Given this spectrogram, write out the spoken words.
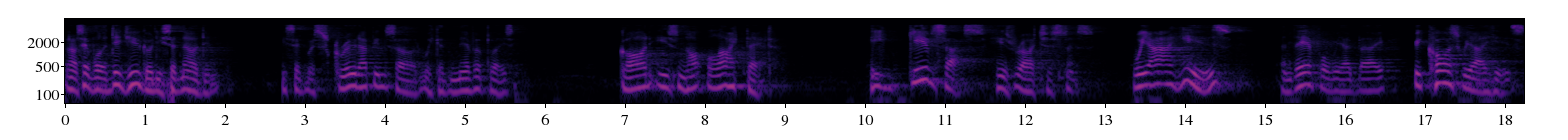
and I said, Well, it did you good. He said, No, it didn't. He said, We're screwed up inside. We could never please him. God is not like that. He gives us his righteousness. We are his, and therefore we obey because we are his.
